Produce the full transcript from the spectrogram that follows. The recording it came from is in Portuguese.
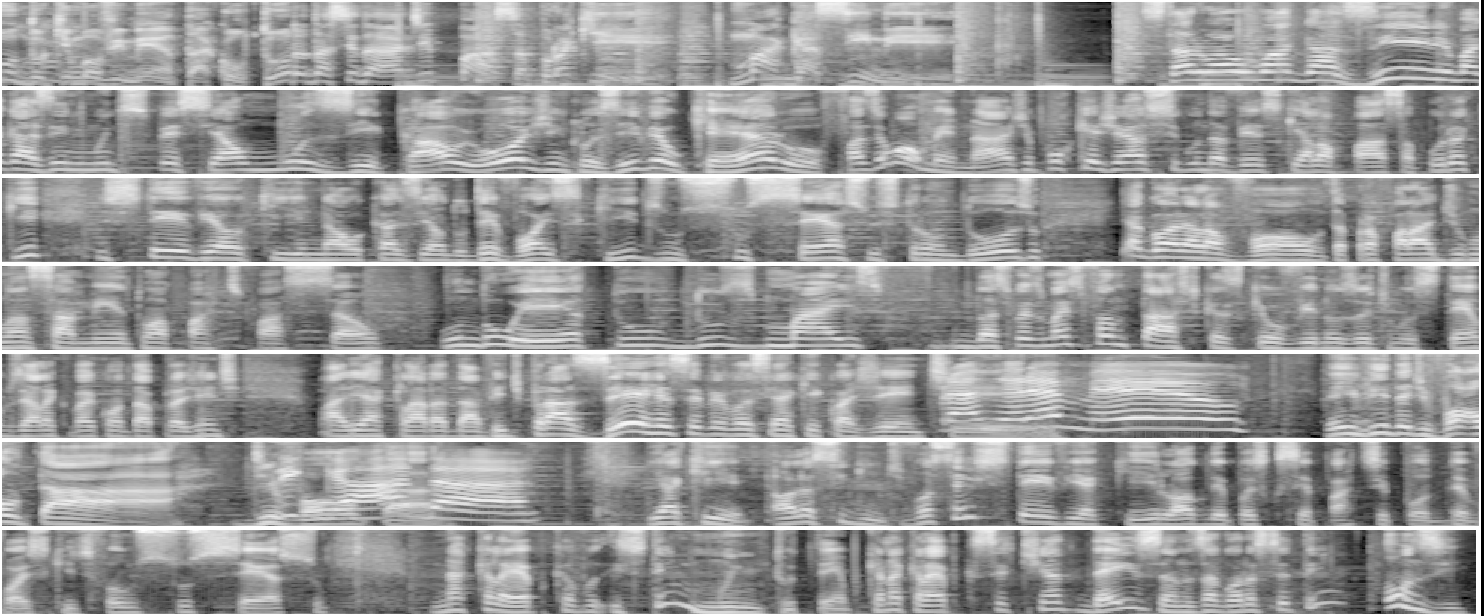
Tudo que movimenta a cultura da cidade passa por aqui. Magazine. Está no ar o Magazine, Magazine muito especial musical. E hoje, inclusive, eu quero fazer uma homenagem, porque já é a segunda vez que ela passa por aqui. Esteve aqui na ocasião do The Voice Kids, um sucesso estrondoso. E agora ela volta para falar de um lançamento, uma participação um dueto dos mais das coisas mais fantásticas que eu vi nos últimos tempos. Ela que vai contar pra gente, Maria Clara David. Prazer receber você aqui com a gente. Prazer é meu. Bem-vinda de volta. De Obrigada. volta. E aqui, olha o seguinte, você esteve aqui logo depois que você participou do The Voice Kids, foi um sucesso. Naquela época, isso tem muito tempo, porque naquela época você tinha 10 anos, agora você tem 11.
